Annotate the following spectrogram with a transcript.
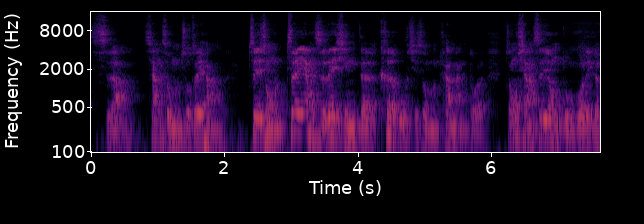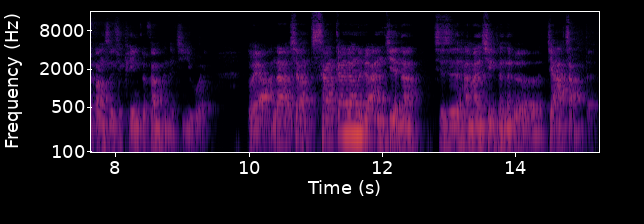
是啊，像是我们做这一行。这种这样子类型的客户，其实我们看蛮多了，总想是用赌博的一个方式去拼一个翻盘的机会。对啊，那像像刚刚那个案件呢，其实还蛮心疼那个家长的。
